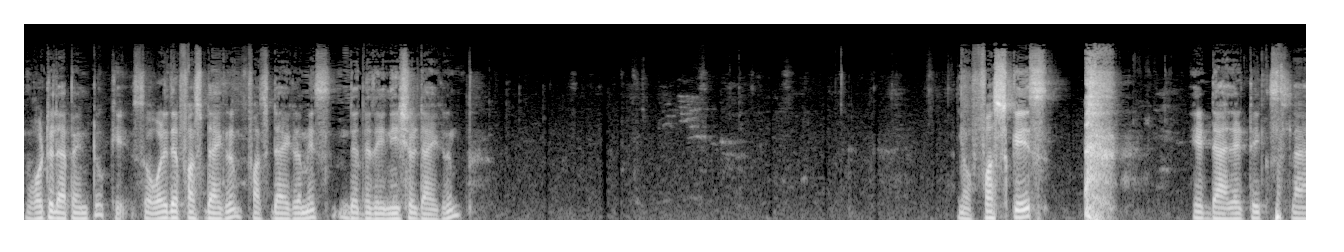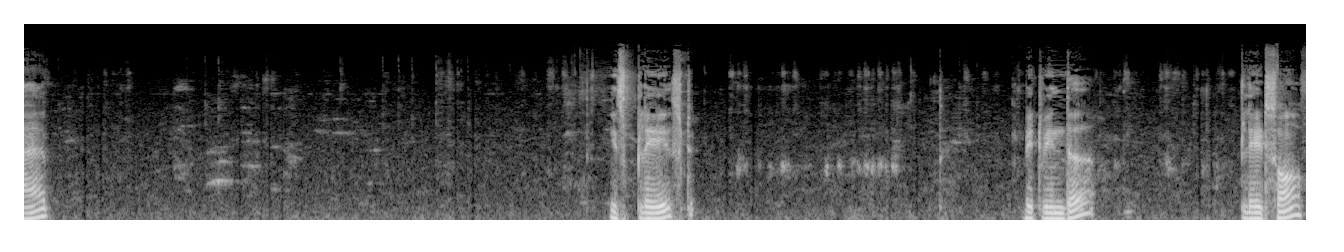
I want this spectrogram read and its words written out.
What will happen to K? So what is the first diagram? First diagram is the, the, the initial diagram. Now first case, a dielectric slab is placed between the plates of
